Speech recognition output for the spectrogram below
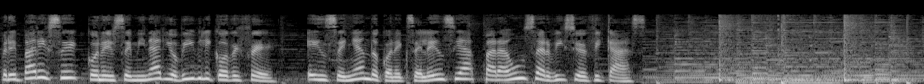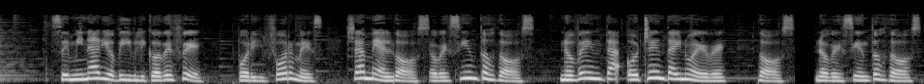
Prepárese con el Seminario Bíblico de Fe, enseñando con excelencia para un servicio eficaz. Seminario Bíblico de Fe. Por informes, llame al 2 902 9089 2 902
